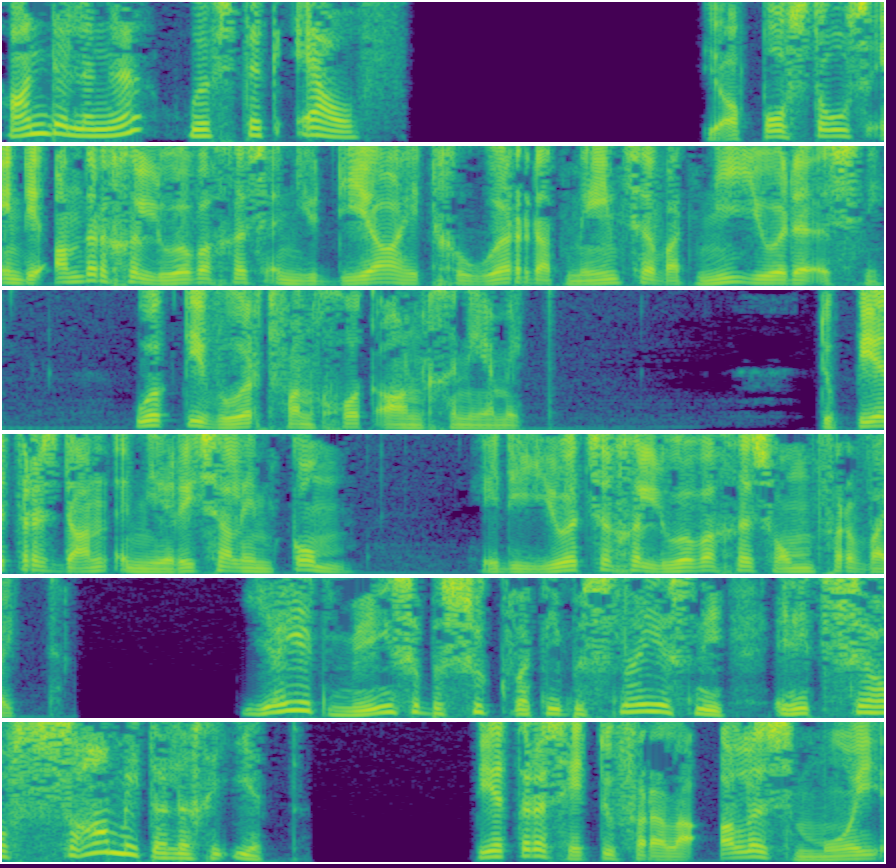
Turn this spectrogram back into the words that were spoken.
Handelinge, hoofstuk 11 Die apostels en die ander gelowiges in Judea het gehoor dat mense wat nie Jode is nie, ook die woord van God aangeneem het. Toe Petrus dan in Jerusalem kom, het die Joodse gelowiges hom verwyd. Jy het mense besoek wat nie besny is nie en het self saam met hulle geëet. Petrus het toe vir hulle alles mooi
